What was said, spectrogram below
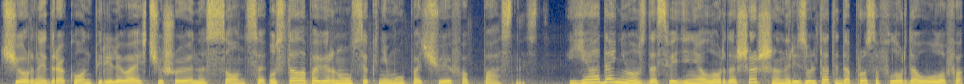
Черный дракон, переливаясь чешуей на солнце, устало повернулся к нему, почуяв опасность. Я донес до сведения лорда Шершина результаты допросов лорда Олафа,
